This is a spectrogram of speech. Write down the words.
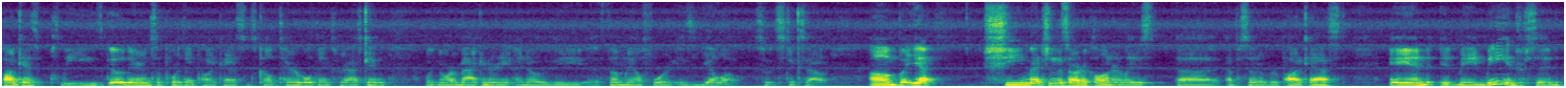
podcast. Please go there and support that podcast. It's called Terrible. Thanks for asking. With Nora McInerney, I know the uh, thumbnail for it is yellow, so it sticks out. Um, but yeah, she mentioned this article on her latest uh, episode of her podcast, and it made me interested.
